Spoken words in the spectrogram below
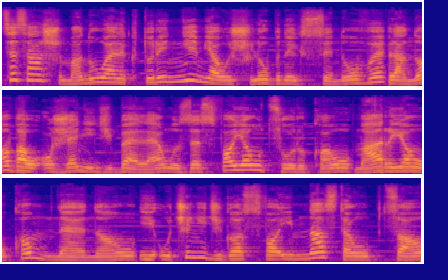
cesarz Manuel, który nie miał ślubnych synów, planował ożenić Belę ze swoją córką Marią Komneną i uczynić go swoim następcą,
